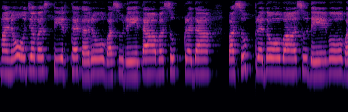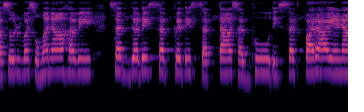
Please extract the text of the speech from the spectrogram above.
मनोजवस्तीर्थकरो वसुरेता वसुप्रदा वसुप्रदो वासुदेवो वसुर्वसुमनाहवि। सद्गतिः सत्कृतिः सत्ता सद्भूतिः सत्परायणा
